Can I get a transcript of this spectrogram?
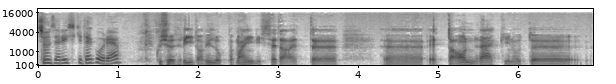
see on see riskitegur, jah. kusjuures Riido Villup mainis seda, et, äh, et ta on rääkinud äh,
